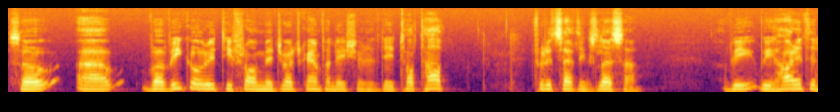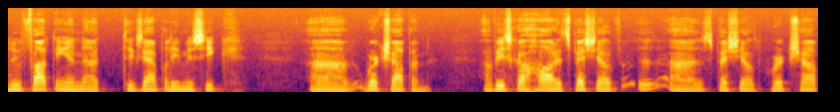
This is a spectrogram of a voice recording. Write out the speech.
Så uh, vad vi går utifrån med George Graham Foundation det är totalt förutsättningslösa. Vi, vi har inte den uppfattningen att till exempel i musikworkshopen uh, att vi ska ha ett speciellt, uh, speciellt workshop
